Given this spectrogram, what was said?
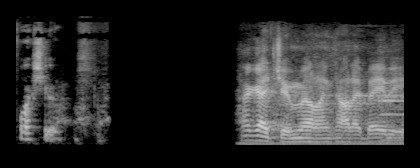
for sure. I got your melancholy baby.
